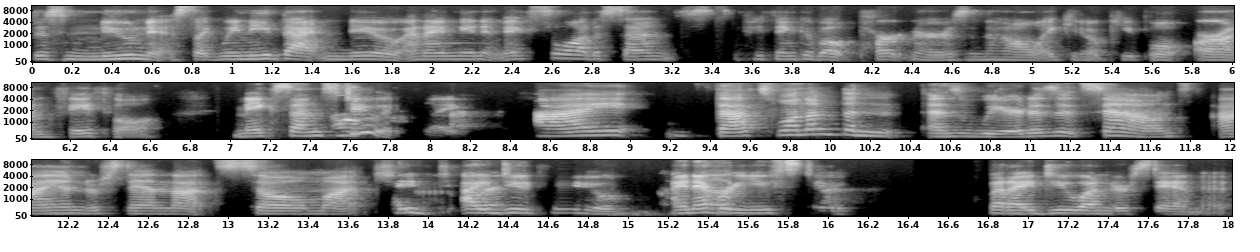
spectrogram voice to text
this newness. Like we need that new. And i mean it makes a lot of sense if you think about partners and how like you know people are unfaithful. Makes sense too. Oh, it's like i that's one of the as weird as it sounds i understand that so much i, I do too i never uh-huh. used to but i do understand it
